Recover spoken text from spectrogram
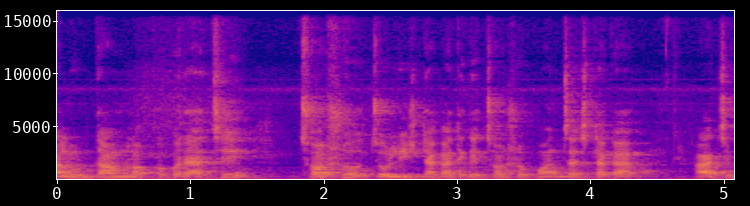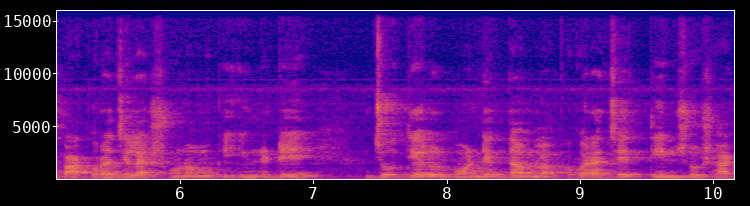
আলুর দাম লক্ষ্য করা আছে ছশো চল্লিশ টাকা থেকে ছশো পঞ্চাশ টাকা। আজ বাঁকুড়া জেলার সোনামুখী ইউনিটে জ্যোতি আলুর বন্ডের দাম লক্ষ্য করা যাচ্ছে তিনশো ষাট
